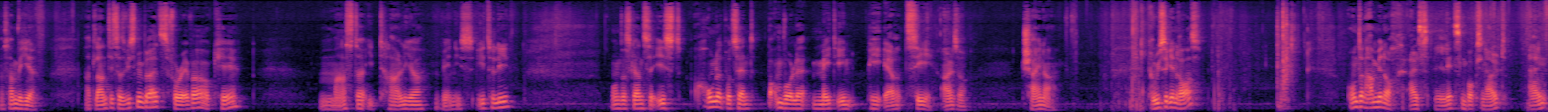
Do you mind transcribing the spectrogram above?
was haben wir hier? Atlantis, das wissen wir bereits. Forever, okay. Master Italia, Venice, Italy. Und das Ganze ist 100% Baumwolle made in PRC, also China. Grüße gehen raus. Und dann haben wir noch als letzten Boxinhalt ein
